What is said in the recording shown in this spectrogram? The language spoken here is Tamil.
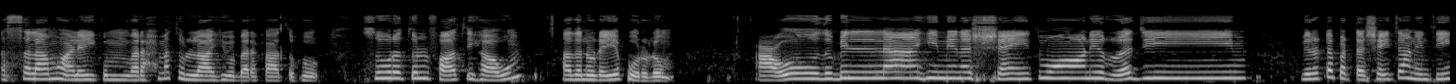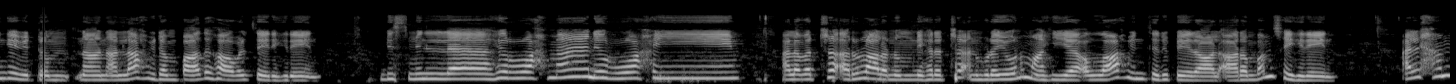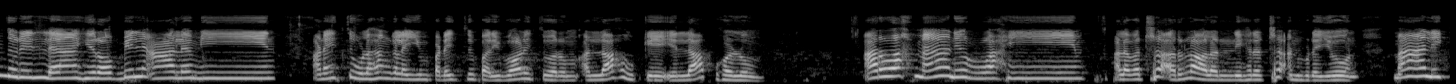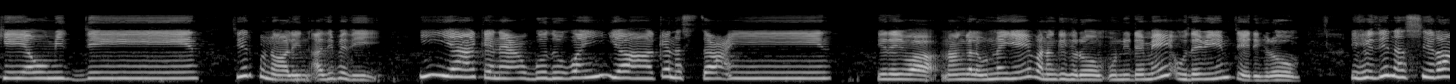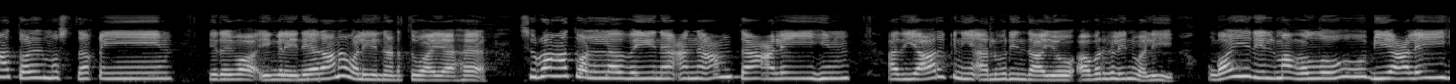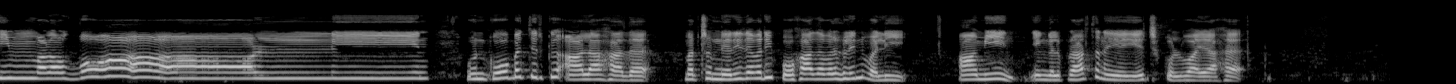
அஸ்ஸலாமு அலைக்கும் வரஹமத்துல்லாஹி வபரகாத்துஹு. சூரத்துல் ஃபாத்திஹாவும் அதனுடைய பொருளும். அவுது பில்லாஹி மினஷ் ஷைத்வானிர் ரஜீம். விரட்டப்பட்ட ஷைத்தானின் தீங்கை விட்டும் நான் அல்லாஹ்விடம் பாதுகாவல் தேடுகிறேன். பிஸ்மில்லாஹிர் ரஹ்மானிர் ரஹீம். அளவற்ற அருளாளனும் நிகரற்ற அன்புடையோனும் ஆகிய அல்லாஹ்வின் திருப்பேரால் ஆரம்பம் செய்கிறேன். அல்ஹம்துலில்லாஹி ரப்பில் ஆலமீன். அனைத்து உலகங்களையும் படைத்து பரிபாலித்து வரும் அல்லாஹுக்கே எல்லா புகழும். அர் ரஹீம். அளவற்ற அருளாளன் நிகரற்ற அன்புடையோன். மாலிகி யௌமித்தீன். தீர்ப்பு நாளின் அதிபதி ஈயாக்க நஅபுது வ நஸ்தஈன். இறைவா நாங்கள் உன்னையே வணங்குகிறோம். உன்னிடமே உதவியும் தேடுகிறோம். இஹிதின சிராத்தொல் முஸ்தகீம். இறைவா எங்களை நேரான வழியில் நடத்துவாயாக. சுராத்தொல்லவீன அன்அம்த அலைஹிம். அது யாருக்கு நீ அருள்புரிந்தாயோ அவர்களின் வழி. غيرில் மகளூபி அலைஹிம் வளவாளீன் உன் கோபத்திற்கு ஆளாகாத மற்றும் நெறிதவறி போகாதவர்களின் வழி. ஆமீன். எங்கள் பிரார்த்தனையை ஏற்றுக்கொள்வாயாக.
